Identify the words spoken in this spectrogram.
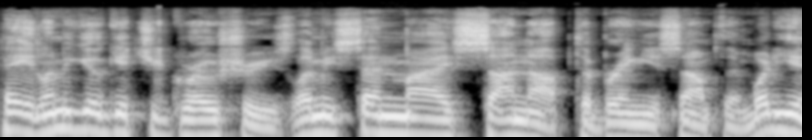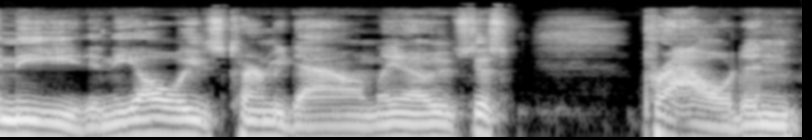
hey, let me go get you groceries. Let me send my son up to bring you something. What do you need? And he always turned me down. You know, he was just proud and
